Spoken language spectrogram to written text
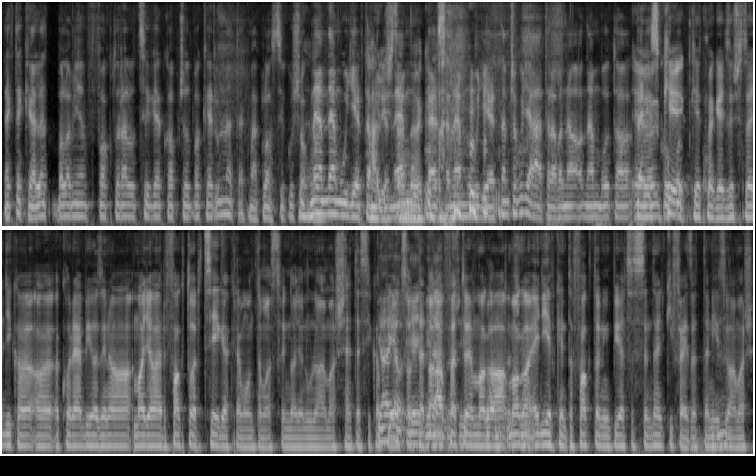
Nektek kellett valamilyen faktoráló céggel kapcsolatba kerülnetek? Már klasszikusok? Nem, nem úgy értem, Hál hogy nem úgy, persze nem úgy értem, csak úgy általában ne, nem volt a periszkópot. Két, két megjegyzés, az egyik a, a, korábbi az én a magyar faktor cégekre mondtam azt, hogy nagyon unalmassá teszik a ja, piacot, jó, tehát alapvetően maga, maga egyébként a faktoring piac azt szerintem egy kifejezetten mhm. izgalmas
